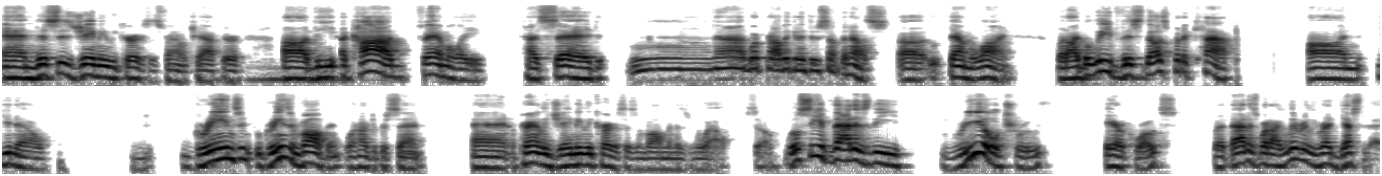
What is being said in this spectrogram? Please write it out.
and this is Jamie Lee Curtis's final chapter. Uh, the Akkad family has said, mm, nah, we're probably going to do something else uh, down the line. But I believe this does put a cap on, you know, Green's Green's involvement 100%, and apparently Jamie Lee Curtis's involvement as well. So we'll see if that is the real truth, air quotes, but that is what I literally read yesterday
